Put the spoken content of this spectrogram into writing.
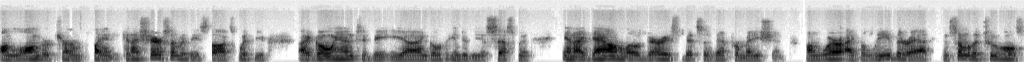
on longer term planning. Can I share some of these thoughts with you? I go into BEI and go into the assessment and I download various bits of information on where I believe they're at and some of the tools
